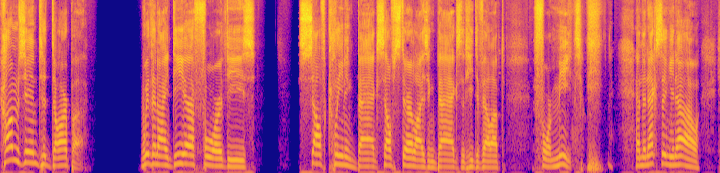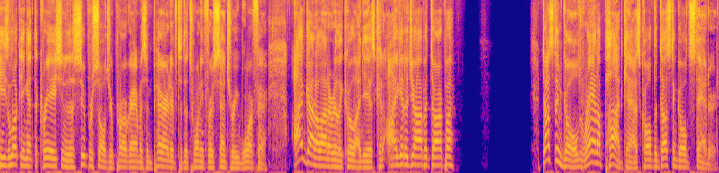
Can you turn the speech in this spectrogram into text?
comes into DARPA with an idea for these self cleaning bags, self sterilizing bags that he developed for meat. and the next thing you know, he's looking at the creation of the super soldier program as imperative to the 21st century warfare. I've got a lot of really cool ideas. Can I get a job at DARPA? Dustin Gold ran a podcast called the Dustin Gold Standard.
